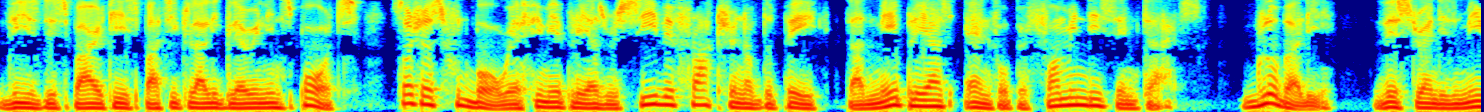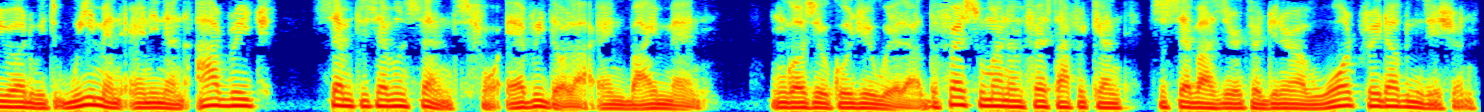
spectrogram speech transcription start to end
This disparity is particularly glaring in sports, such as football, where female players receive a fraction of the pay that male players earn for performing the same tasks. Globally, this trend is mirrored with women earning an average 77 cents for every dollar earned by men. Ngozi Okonjo-Iweala, the first woman and first African to serve as Director General of World Trade Organization,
